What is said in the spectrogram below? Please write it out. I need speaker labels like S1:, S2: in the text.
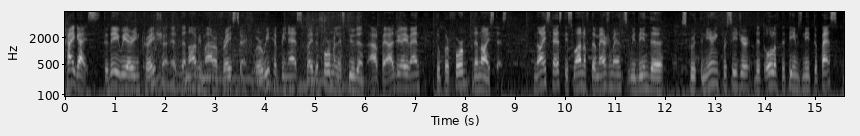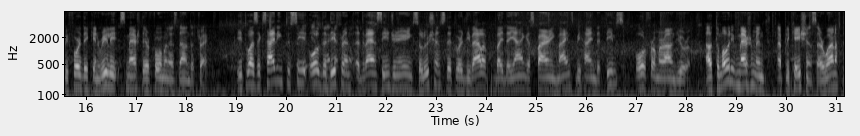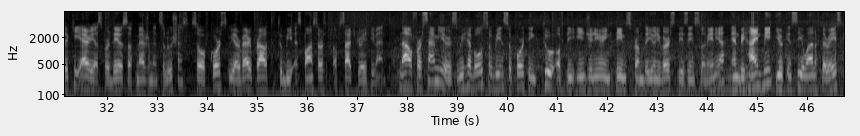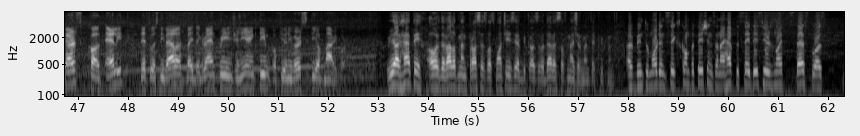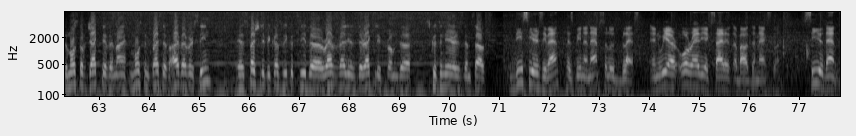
S1: Hi guys, today we are in Croatia at the Marof racetrack where we have been asked by the Formula student Alpe Adria event to perform the noise test. Noise test is one of the measurements within the scrutineering procedure that all of the teams need to pass before they can really smash their formulas down the track. It was exciting to see all the different advanced engineering solutions that were developed by the young aspiring minds behind the teams all from around Europe. Automotive measurement applications are one of the key areas for Dewesoft measurement solutions, so of course we are very proud to be a sponsor of such great event. Now for some years we have also been supporting two of the engineering teams from the universities in Slovenia and behind me you can see one of the race cars called Eli that was developed by the Grand Prix engineering team of University of Maribor.
S2: We are happy our development process was much easier because of a Dewesoft measurement equipment.
S3: I've been to more than six competitions and I have to say this year's noise test was the most objective and I, most impressive I've ever seen, especially because we could see the rev values directly from the scrutineers themselves.
S1: This year's event has been an absolute blast and we are already excited about the next one. See you then!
